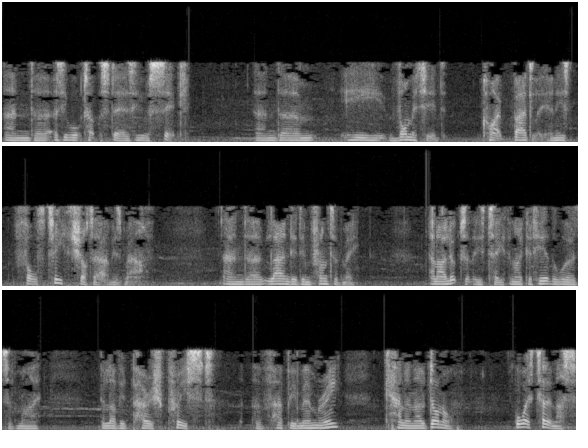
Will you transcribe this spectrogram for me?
and uh, as he walked up the stairs, he was sick, and um, he vomited quite badly, and his false teeth shot out of his mouth, and uh, landed in front of me, and I looked at these teeth, and I could hear the words of my beloved parish priest of happy memory, Canon O'Donnell, always telling us,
